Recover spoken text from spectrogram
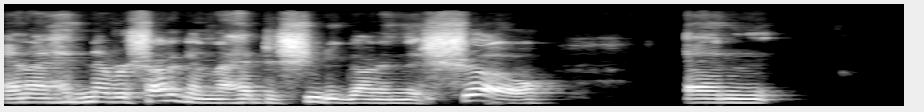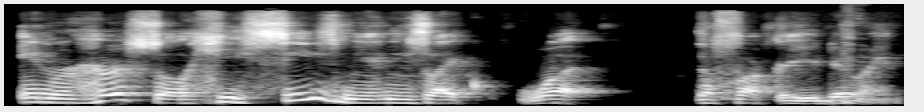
And I had never shot a gun and I had to shoot a gun in this show. And in rehearsal, he sees me and he's like, What the fuck are you doing?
